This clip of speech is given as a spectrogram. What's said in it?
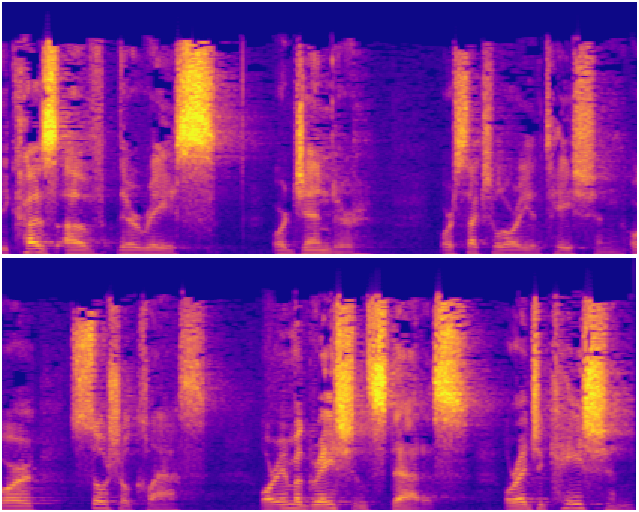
because of their race or gender or sexual orientation or social class or immigration status or education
